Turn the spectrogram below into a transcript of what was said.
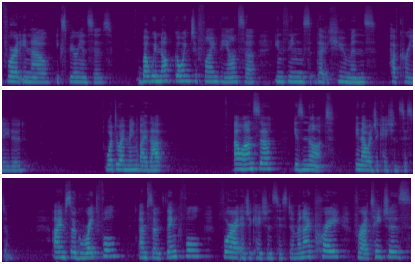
for it in our experiences, but we're not going to find the answer in things that humans have created. What do I mean by that? Our answer is not in our education system. I am so grateful, I'm so thankful for our education system, and I pray for our teachers.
